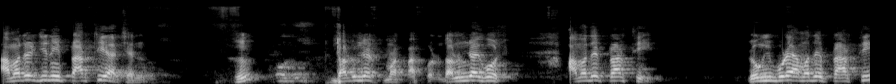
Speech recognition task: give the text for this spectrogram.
আমাদের যিনি প্রার্থী আছেন হুম? ধনঞ্জয় মাফ করুন ধনঞ্জয় ঘোষ আমাদের প্রার্থী জঙ্গিপুরে আমাদের প্রার্থী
